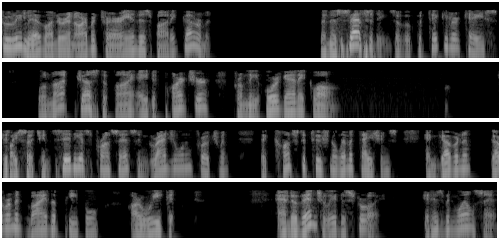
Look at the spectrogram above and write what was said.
truly live under an arbitrary and despotic government. The necessities of a particular case will not justify a departure from the organic law. It is by such insidious process and gradual encroachment that constitutional limitations and government, government by the people are weakened and eventually destroyed. It has been well said.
